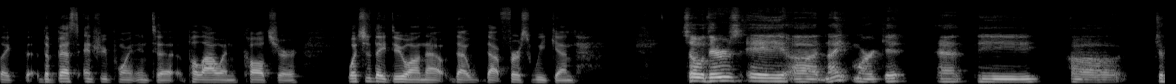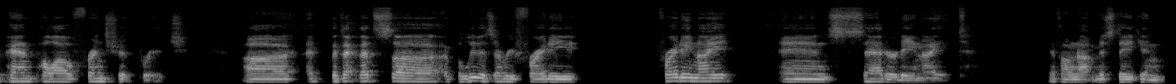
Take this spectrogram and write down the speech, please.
like the, the best entry point into Palauan culture. What should they do on that that that first weekend? So there's a uh, night market at the uh, Japan Palau Friendship Bridge, uh, but that, that's uh, I believe it's every Friday Friday night and Saturday night, if I'm not mistaken.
